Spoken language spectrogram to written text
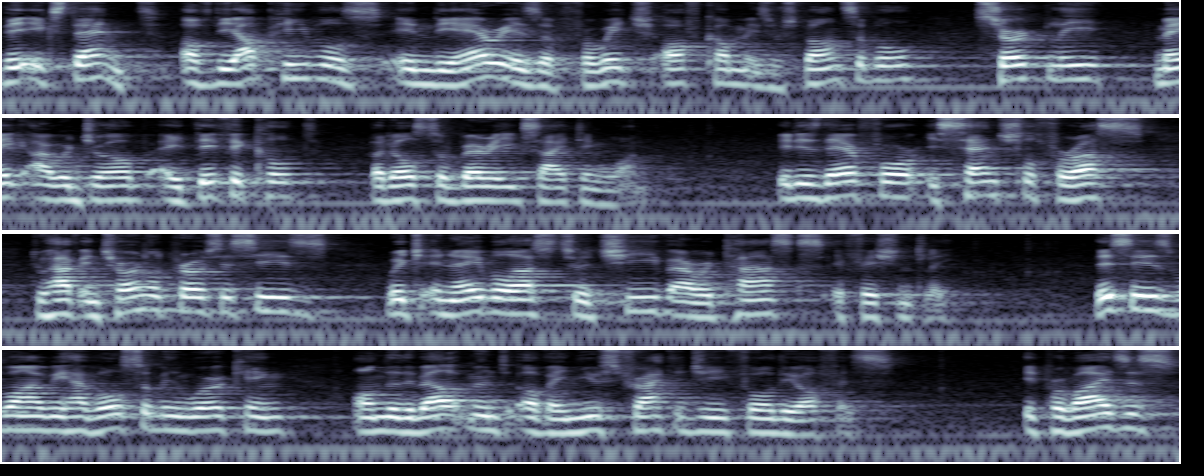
The extent of the upheavals in the areas of, for which Ofcom is responsible certainly make our job a difficult but also very exciting one. It is therefore essential for us to have internal processes which enable us to achieve our tasks efficiently. This is why we have also been working on the development of a new strategy for the office. It provides us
